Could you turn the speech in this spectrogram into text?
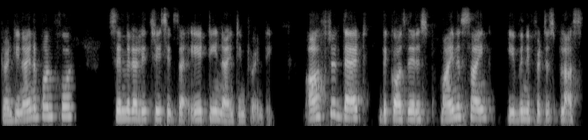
29 upon 4. Similarly, 3 6 are 18, 19, 20. After that, because there is minus sign, even if it is plus,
